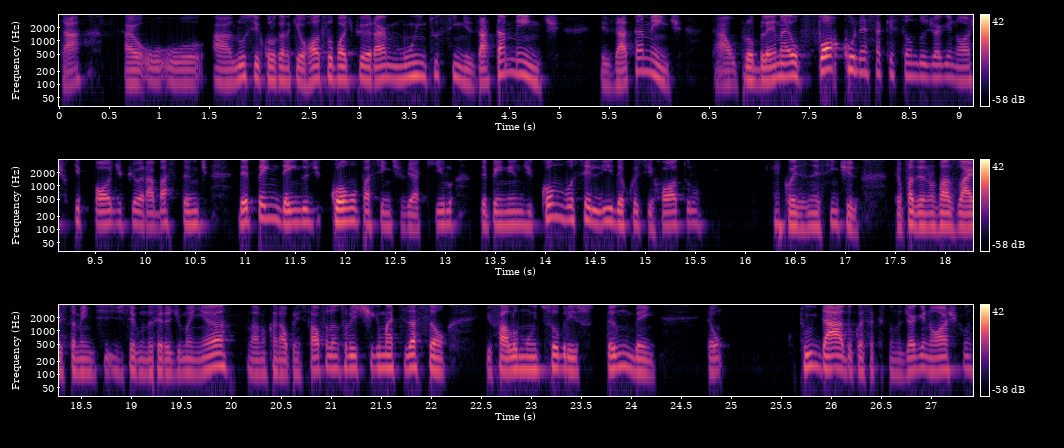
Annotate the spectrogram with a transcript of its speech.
Tá? A, o, a Lucy colocando aqui, o rótulo pode piorar muito, sim, exatamente. Exatamente. Tá? O problema é o foco nessa questão do diagnóstico, que pode piorar bastante, dependendo de como o paciente vê aquilo, dependendo de como você lida com esse rótulo, e coisas nesse sentido. Estou fazendo umas lives também de, segunda-feira de manhã, lá no canal principal, falando sobre estigmatização. E falo muito sobre isso também. Então, cuidado com essa questão do diagnóstico.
